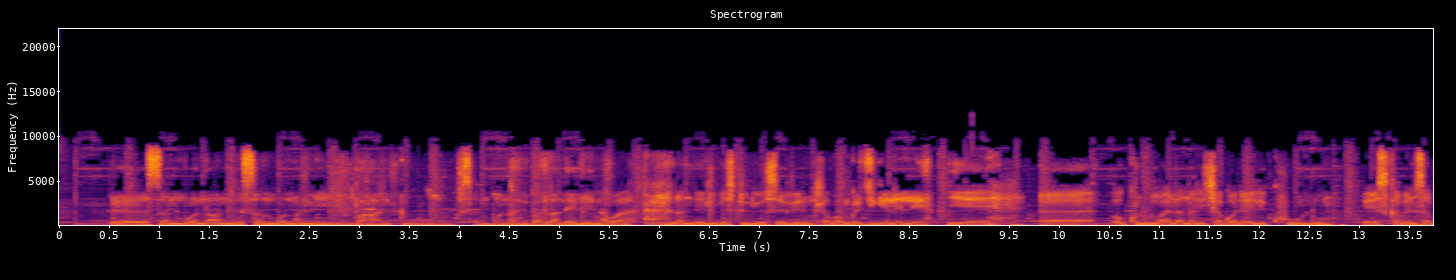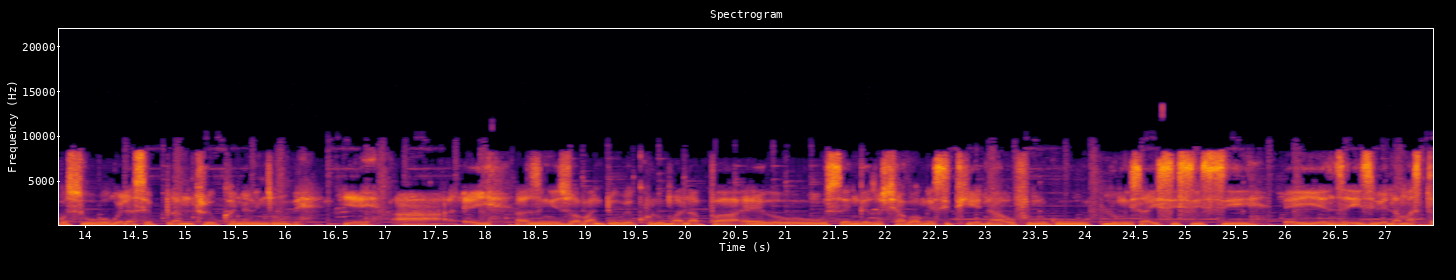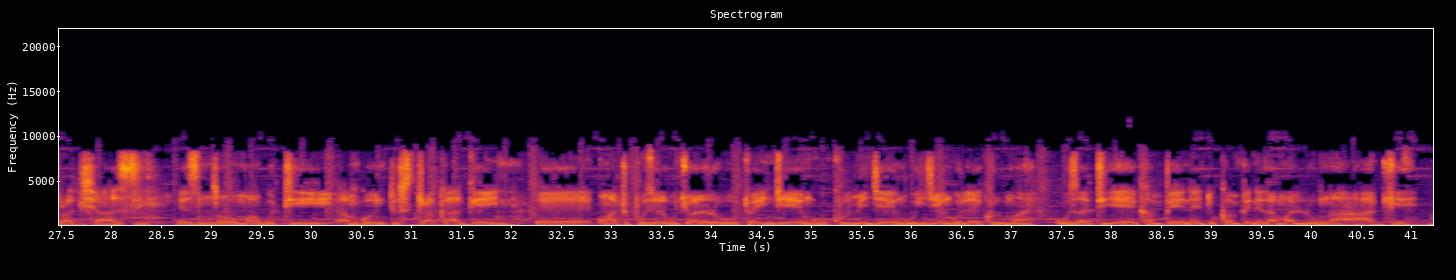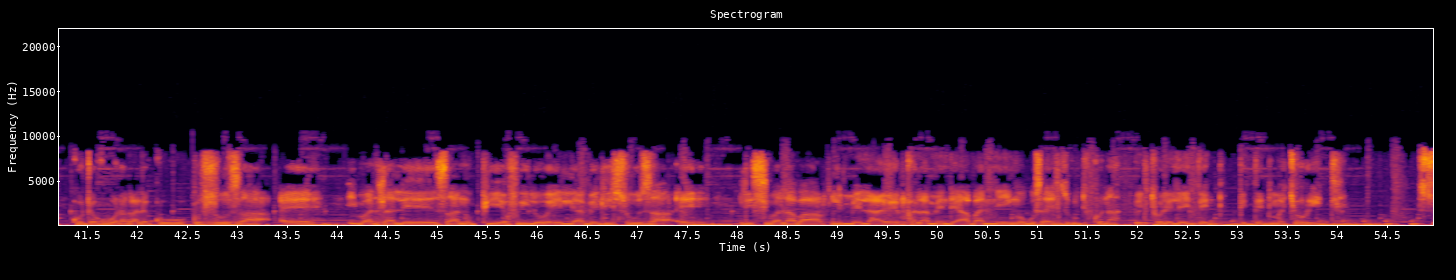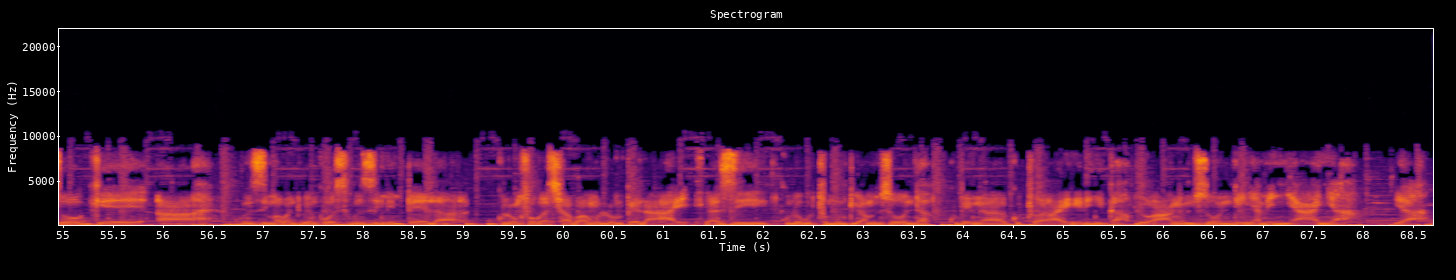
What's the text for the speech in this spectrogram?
Eh sanibonani sanibonani bantu sanibonani balaleli nabalandeli bestudio 7 mhlaba wonke jikelele. Yeah eh okhulumayo lana lichagwana elikhulu esigabeni sakosuku kwelase-plan tree ukhanyana incube yeah. Ah hey yazi ngizwa abantu bekhuluma lapha eh, usengezo shaba ngesithi yena ufuna ukulungisa i-ccc eyenze izibe lama-structures ezincoma ukuthi i'm going to strike again. Eh ungathi uphuzela ubutshwala lobo kuthiwa injengu ukhuluma injengu injengu la ekhulumayo. Uzathi eh campaign into campaign lamalunga akhe. Kodwa kubonakale kuzuza eh ibandla lezanu PF yilo eliyabe lizuza eh lisiba laba limelayo ephalamende abaningi. Okuzayenza ukuthi khona bethole le third majority. So ke ah kunzima abantu benkosi kunzima impela kulo mfo kachabango lo mpela hayi yazi kulokuthi umuntu uyamzonda kube kuthiwa hayi ngelinye igama. Lo angimzondi nyamenyanya ya.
